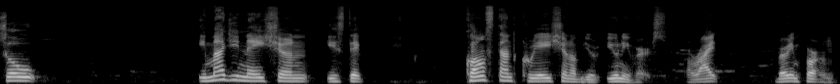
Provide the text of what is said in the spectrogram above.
So, imagination is the constant creation of your universe. All right, very important.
